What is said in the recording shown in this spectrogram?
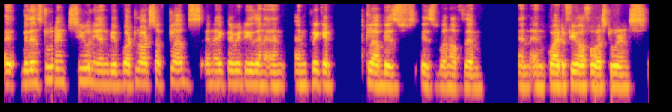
uh, within students union, we've got lots of clubs and activities, and and, and cricket club is is one of them, and and quite a few of our students,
